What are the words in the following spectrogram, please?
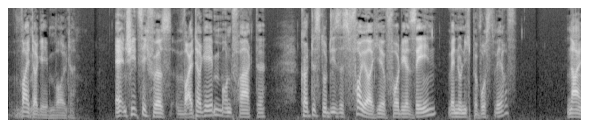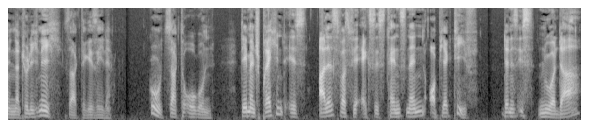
weitergeben wollte. Er entschied sich fürs Weitergeben und fragte, könntest du dieses Feuer hier vor dir sehen, wenn du nicht bewusst wärst? Nein, natürlich nicht, sagte Gesine. Gut, sagte Ogun. Dementsprechend ist alles, was wir Existenz nennen, objektiv. Denn es ist nur da,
